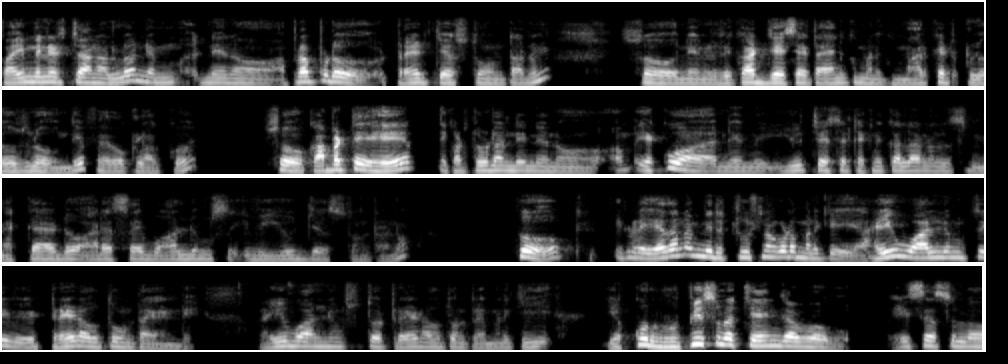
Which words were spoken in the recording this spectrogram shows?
ఫైవ్ మినిట్స్ ఛానల్లో నెమ్ నేను అప్పుడప్పుడు ట్రేడ్ చేస్తూ ఉంటాను. సో, నేను రికార్డ్ చేసే టైంకి మనకి మార్కెట్ క్లోజ్‌లో ఉంది 5:00 సో, కాబట్టి ఇక్కడ చూడండి నేను ఎక్కువ నేను యూజ్ చేసే technical analysis MACD, RSI volumes ఇవి యూజ్ చేస్తుంటాను. సో, ఇక్కడ ఏదైనా మీరు చూసినా కూడా మనకి హై వాల్యూమ్స్ ఇవి ట్రేడ్ అవుతూ ఉంటాయండి. హై వాల్యూమ్స్‌తో ట్రేడ్ అవుతుంటాయి. మనకి ఎక్కువ రూపీస్‌లో చేంజ్ అవ్వవు. ఏసెస్లో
